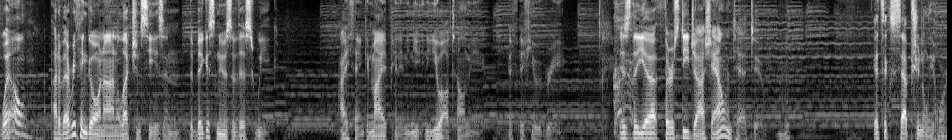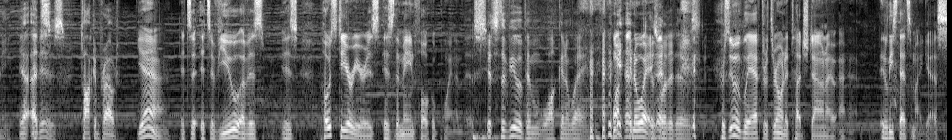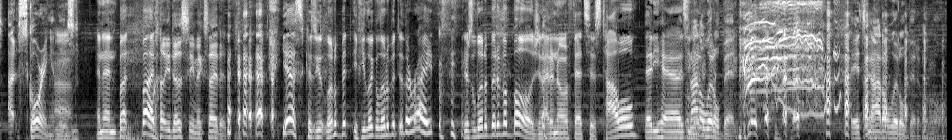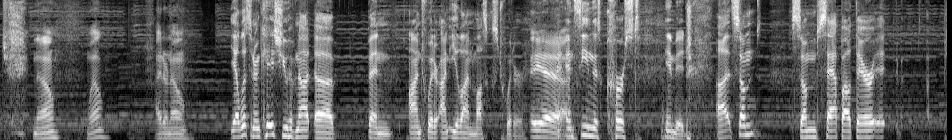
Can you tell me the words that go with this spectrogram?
Well, out of everything going on, election season, the biggest news of this week, I think, in my opinion, and you, and you all tell me if, if you agree, is the uh, thirsty Josh Allen tattoo. It's exceptionally horny. Yeah, it's talking proud. Yeah, it's a it's a view of his his posterior is is the main focal point of this. It's the view of him walking away. Walking away, Is what it is. presumably after throwing a touchdown. I, I, at least that's my guess. Uh, scoring at Um, least. and then, but but Well, he does seem excited. Yes, because a little bit. If you look a little bit to the right, there's a little bit of a bulge, and I don't know if that's his towel that he has. It's not a little bit. it's not a little bit of a bulge. No, well, I don't know. Yeah, listener, in case you have not uh, been on Twitter, on Elon Musk's Twitter, Yeah. and, and seen this cursed image, uh, some some sap out there it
